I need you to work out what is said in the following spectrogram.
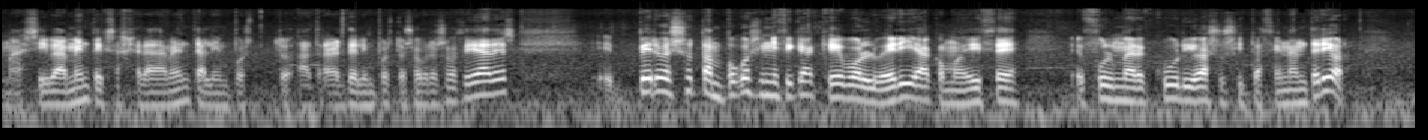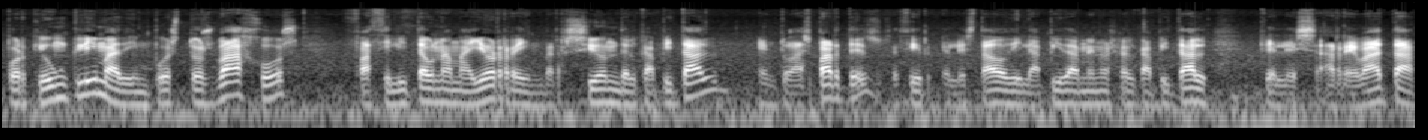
masivamente, exageradamente al impuesto, a través del impuesto sobre sociedades, eh, pero eso tampoco significa que volvería, como dice Full Mercurio, a su situación anterior, porque un clima de impuestos bajos facilita una mayor reinversión del capital en todas partes, es decir, el Estado dilapida menos el capital que les arrebata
